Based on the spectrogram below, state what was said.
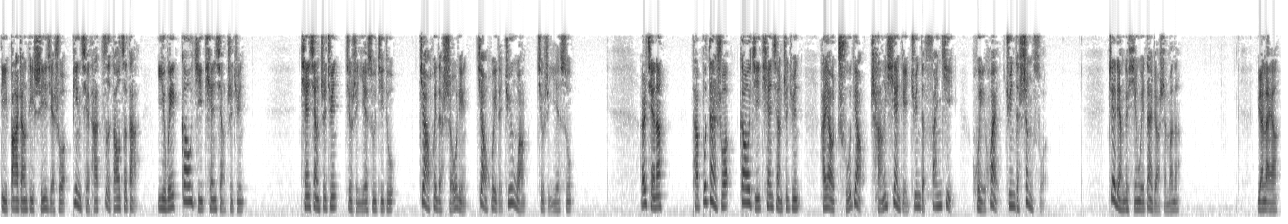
第八章第十一节说，并且他自高自大，以为高级天象之君。天象之君就是耶稣基督，教会的首领，教会的君王就是耶稣。而且呢，他不但说高级天象之君，还要除掉常献给君的番祭，毁坏君的圣所。这两个行为代表什么呢？原来啊，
